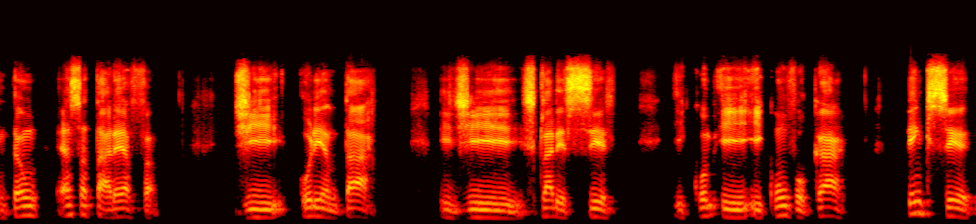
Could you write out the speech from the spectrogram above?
Então, essa tarefa de orientar e de esclarecer e, e, e convocar tem que ser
